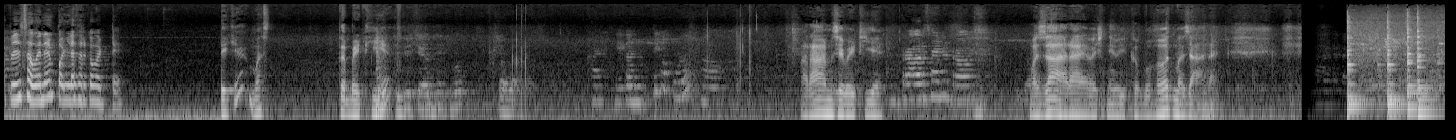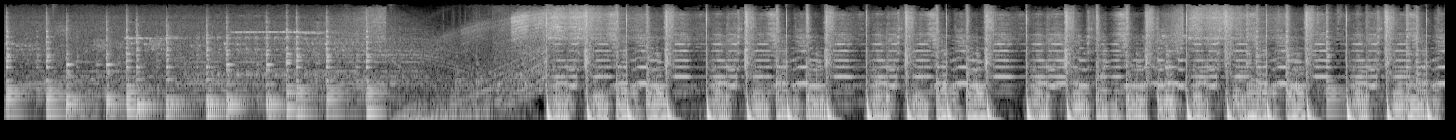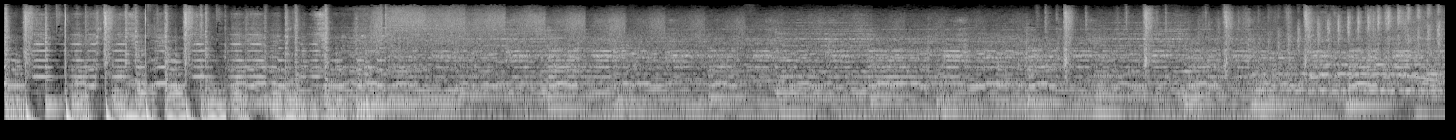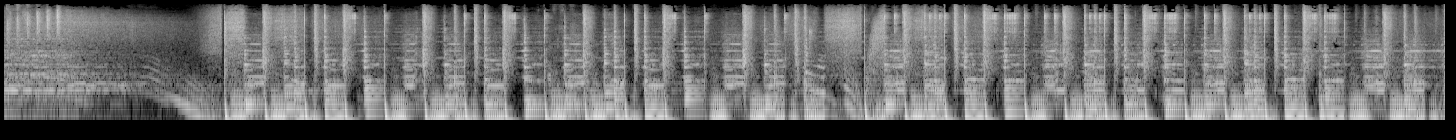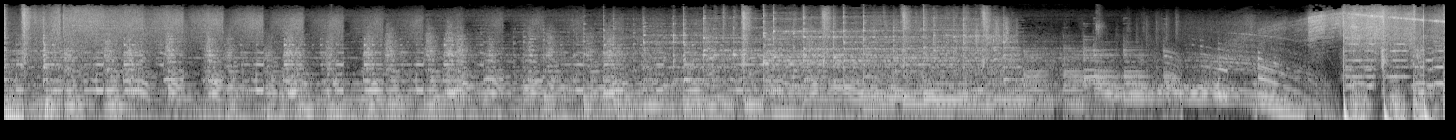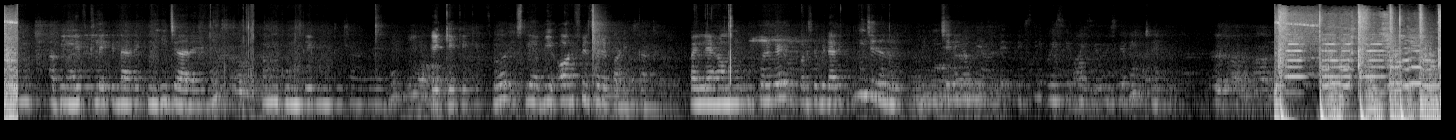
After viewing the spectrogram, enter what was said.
आपल्याला सवय नाही पडल्यासारखं वाटतंय. देखिए मस्त. बैठी है हे आराम से बैठी है. आहे. मज़ा आ रहा है वैष्णवी को बहुत मज़ा आ रहा है। डायरेक्ट नहीं जा रहे हैं। हम घूमते घूमते जा रहे हैं। एक एक एक फ्लोर इसलिए अभी और फिर से रिकॉर्डिंग कर रहे हैं। पहले हम ऊपर गए, ऊपर से भी डायरेक्ट नीचे जाना अभी नीचे नहीं, हम यहाँ ऐसे वैसे वैसे वैसे भी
